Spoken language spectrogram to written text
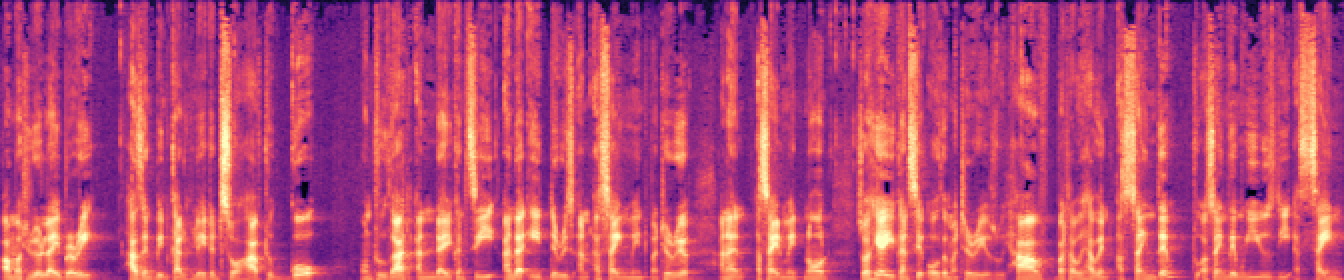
our material library hasn't been calculated. So I have to go onto that and uh, you can see under it there is an assignment material and an assignment node. So here you can see all the materials we have, but we haven't assigned them. To assign them, we use the assign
